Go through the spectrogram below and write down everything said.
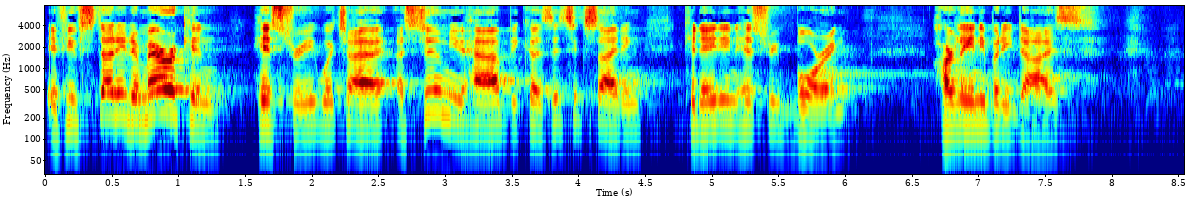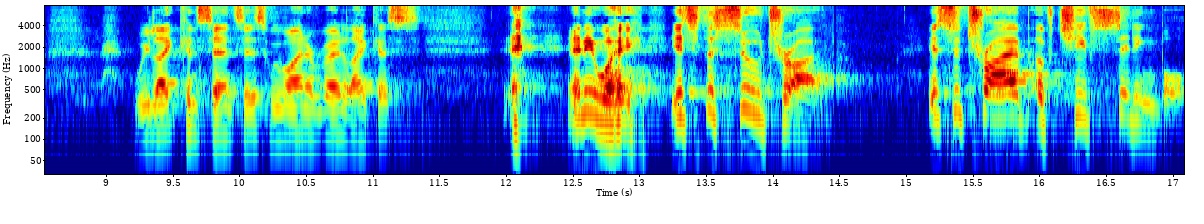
If you've studied American history, which I assume you have because it's exciting, Canadian history, boring. Hardly anybody dies. We like consensus, we want everybody to like us. anyway, it's the Sioux tribe. It's the tribe of Chief Sitting Bull,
